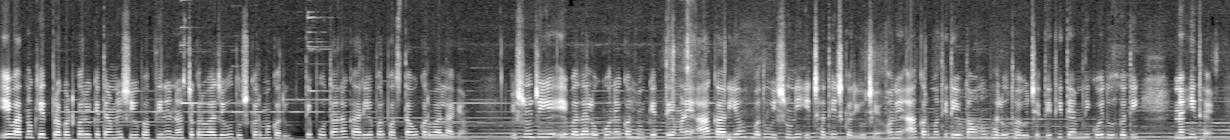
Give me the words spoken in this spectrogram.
એ વાતનો ખેદ પ્રગટ કર્યો કે તેમણે શિવ ભક્તિને નષ્ટ કરવા જેવું દુષ્કર્મ કર્યું. તે પોતાના કાર્ય પર પસ્તાવો કરવા લાગ્યા. વિષ્ણુજીએ એ બધા લોકોને કહ્યું કે તેમણે આ કાર્ય બધું વિષ્ણુની ઈચ્છાથી જ કર્યું છે અને આ કર્મથી દેવતાઓનું ભલું થયું છે, તેથી તેમની કોઈ દુર્ગતિ નહીં થાય.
